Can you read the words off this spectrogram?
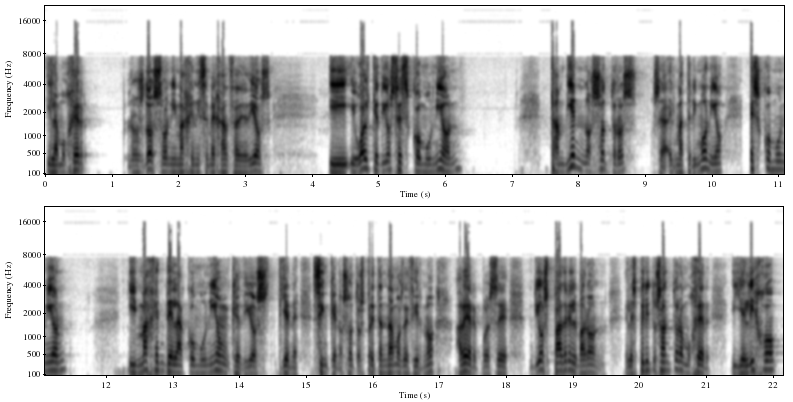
y la mujer, los dos son imagen y semejanza de Dios. Y igual que Dios es comunión, también nosotros o sea, el matrimonio es comunión, imagen de la comunión que Dios tiene, sin que nosotros pretendamos decir, no, a ver, pues eh, Dios Padre el varón, el Espíritu Santo la mujer y el Hijo,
